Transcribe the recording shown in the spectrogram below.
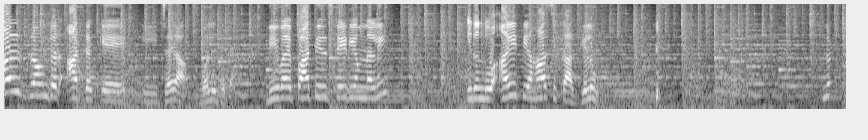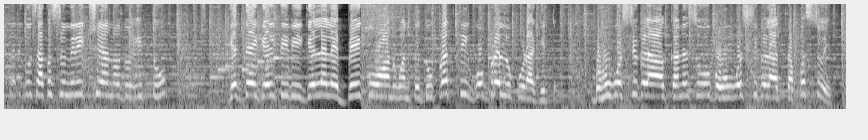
ಆಲ್ರೌಂಡರ್ ಆಟಕ್ಕೆ ಈ ಜಯ ಒಲಿದಿದೆ. ಡಿವೈ ಪಾಟೀಲ್ ಸ್ಟೇಡಿಯಂನಲ್ಲಿ ಇದೊಂದು ಐತಿಹಾಸಿಕ ಗೆಲುವು. ನಟರಿಗೂ ಸಾಕಷ್ಟು ನಿರೀಕ್ಷೆ ಅನ್ನೋದು ಇತ್ತು. ಗೆದ್ದೆ ಗೆಲ್ತೀವಿ, ಗೆಲ್ಲಲೇಬೇಕು ಅನ್ನುವಂಥದ್ದು ಪ್ರತಿ ಒಬ್ಬರಲ್ಲೂ ಕೂಡ ಗೆದ್ದು. ಬಹು ವರ್ಷಗಳ ಕನಸು, ಬಹು ವರ್ಷಗಳ ತಪಸ್ಸು ಇತ್ತು.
